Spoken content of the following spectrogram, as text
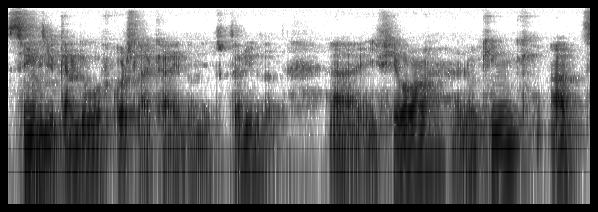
things you can do, of course. Like, I don't need to tell you that uh, if you're looking at,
